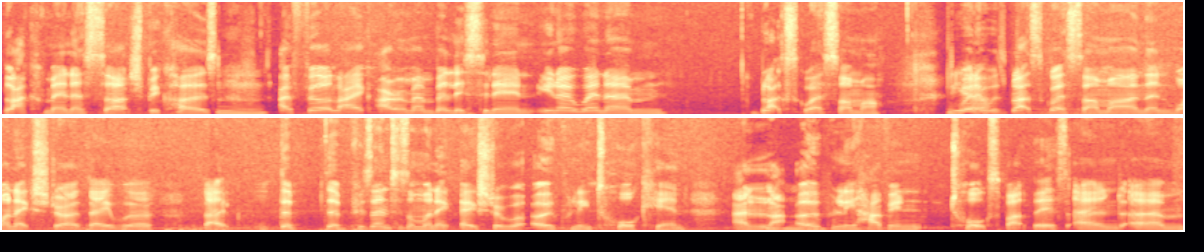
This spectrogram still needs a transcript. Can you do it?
black men as such because Hmm. i feel like i remember listening you know when um black square summer when it was black square summer and then 1Xtra they were like the the presenters on one extra were openly talking and like Mm-hmm. openly having talks about this and um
